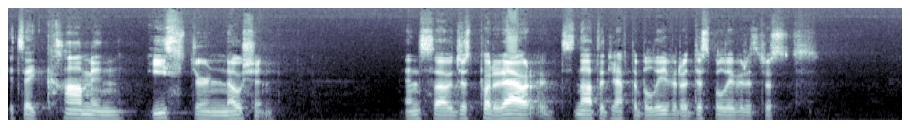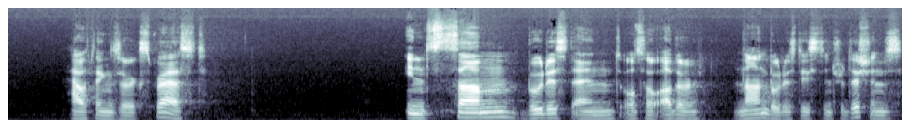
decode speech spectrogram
it's a common Eastern notion. And so just put it out. It's not that you have to believe it or disbelieve it, it's just how things are expressed. In some Buddhist and also other non Buddhist Eastern traditions,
